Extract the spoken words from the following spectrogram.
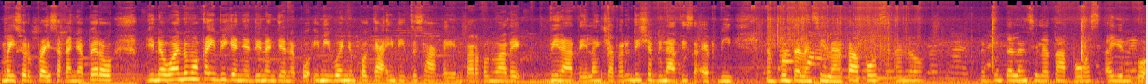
may surprise sa kanya. Pero ginawa ng mga kaibigan niya din nandyan na po. Iniwan yung pagkain dito sa akin. Para kunwari binati lang siya. Pero hindi siya binati sa FB. Nagpunta lang sila. Tapos ano, nagpunta lang sila. Tapos ayun po.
